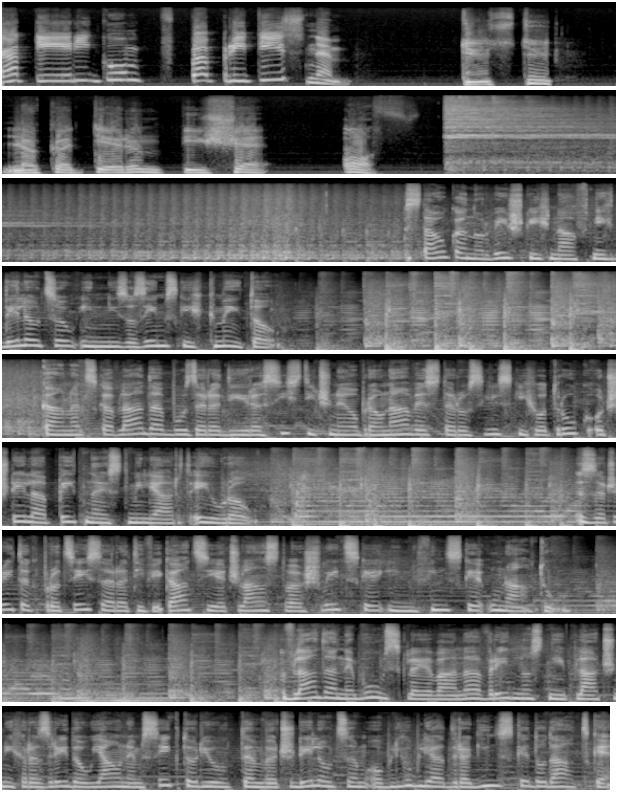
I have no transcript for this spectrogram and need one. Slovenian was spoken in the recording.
Kateri gumb pa pritisnem? Tisti, na katerem piše OF. Stavka norveških naftnih delavcev in nizozemskih kmetov. Kanadska vlada bo zaradi rasistične obravnave starosilskih otrok odštela 15 milijard evrov. Začetek procesa ratifikacije članstva Švedske in Finske v NATO. Vlada ne bo usklajevala vrednostni plačnih razredov v javnem sektorju, temveč delavcem obljublja draginske dodatke.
